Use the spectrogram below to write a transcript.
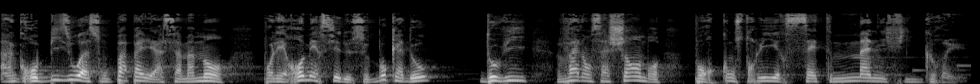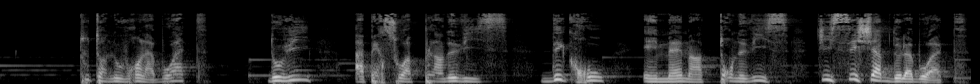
un gros bisou à son papa et à sa maman pour les remercier de ce beau cadeau, Dovi va dans sa chambre pour construire cette magnifique grue. Tout en ouvrant la boîte, Dovi aperçoit plein de vis, d'écrous et même un tournevis qui s'échappe de la boîte.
